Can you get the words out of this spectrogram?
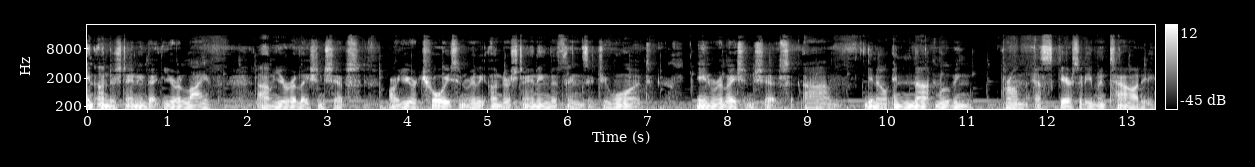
and understanding that your life, um, your relationships are your choice, and really understanding the things that you want in relationships, um, you know, and not moving from a scarcity mentality.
